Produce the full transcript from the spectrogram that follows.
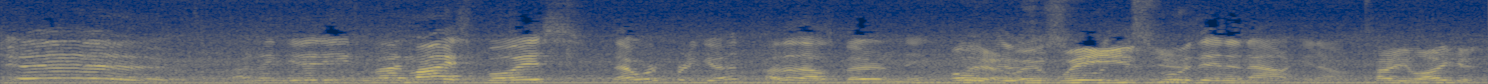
Shoo! I didn't get eaten by mice, boys. That worked pretty good. I thought that was better than these. Oh, yeah, it was way- way smooth, easier. smooth in and out, you know. How you like it?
